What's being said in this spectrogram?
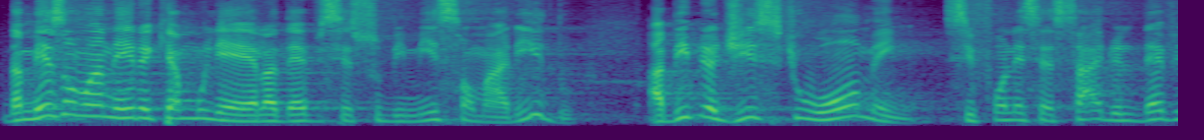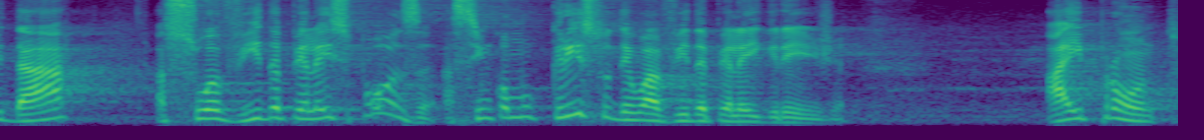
da mesma maneira que a mulher ela deve ser submissa ao marido, a Bíblia diz que o homem, se for necessário, ele deve dar a sua vida pela esposa, assim como Cristo deu a vida pela igreja. Aí pronto,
